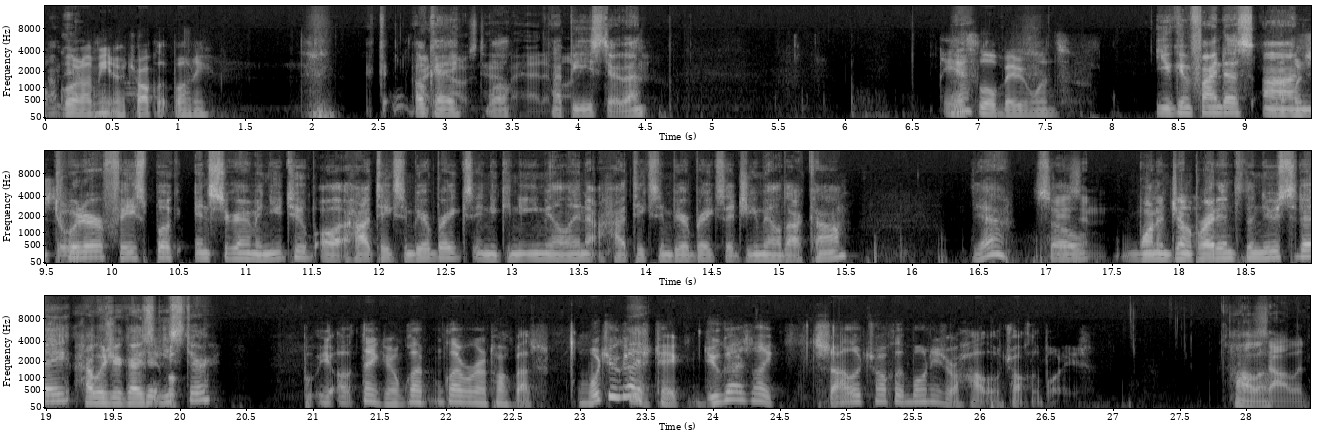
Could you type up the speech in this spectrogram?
I'm good. I'm eating a chocolate bunny. Okay. house tab Well, happy mine. Easter then. Yeah, Yeah. it's little baby ones. You can find us on much it. Twitter, Facebook, Instagram, and YouTube, all at Hot Takes and Beer Breaks, and you can email in at hot takes and beer breaks at gmail.com. Yeah. So, want to jump Um, right into the news today? How was your guys' Yeah, Easter? But, yeah, oh, thank you. I'm glad. I'm glad we're gonna talk about this. What do you guys Yeah. take? Do you guys like solid chocolate bunnies or hollow chocolate bunnies? Hollow. Solid.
